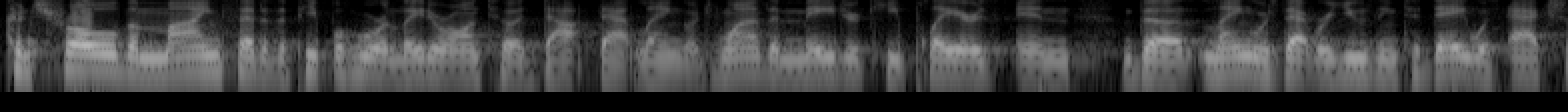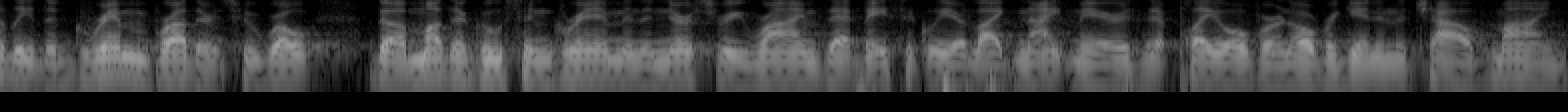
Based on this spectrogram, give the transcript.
control the mindset of the people who are later on to adopt that language. One of the major key players in the language that we're using today was actually the Grimm brothers, who wrote the Mother Goose and Grimm and the nursery rhymes that basically are like nightmares that play over and over again in the child's mind.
